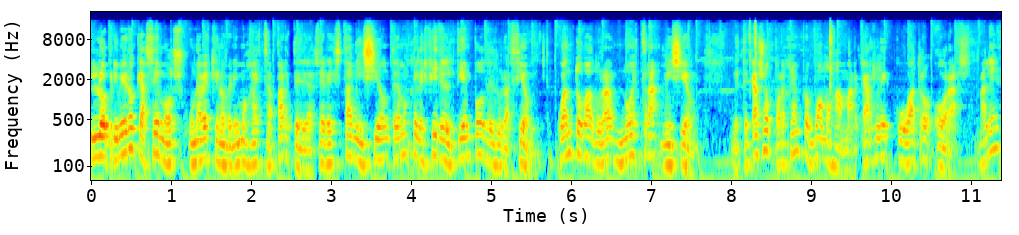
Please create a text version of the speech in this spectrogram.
Lo primero que hacemos, una vez que nos venimos a esta parte de hacer esta misión, tenemos que elegir el tiempo de duración. ¿Cuánto va a durar nuestra misión? En este caso, por ejemplo, vamos a marcarle 4 horas, ¿vale?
